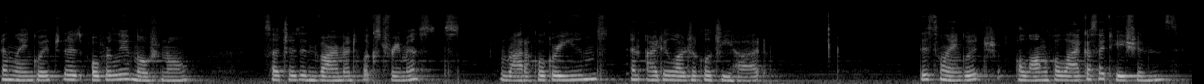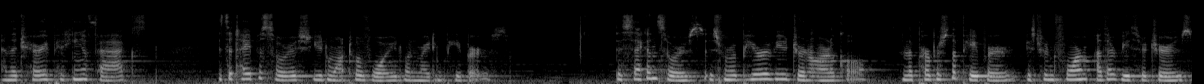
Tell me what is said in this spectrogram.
and language that is overly emotional such as environmental extremists, radical greens, and ideological jihad. This language, along with a lack of citations and the cherry picking of facts, is the type of source you'd want to avoid when writing papers. The second source is from a peer reviewed journal article, and the purpose of the paper is to inform other researchers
